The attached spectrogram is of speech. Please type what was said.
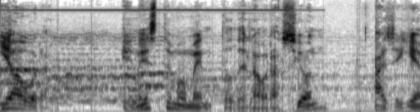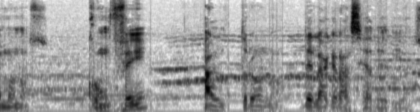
Y ahora, en este momento de la oración, alleguémonos con fe al trono de la gracia de Dios.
